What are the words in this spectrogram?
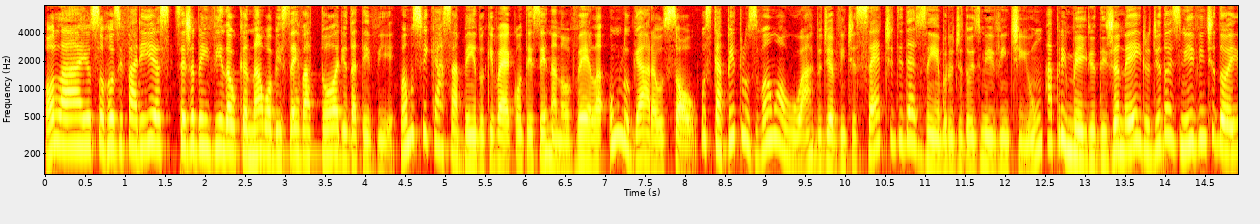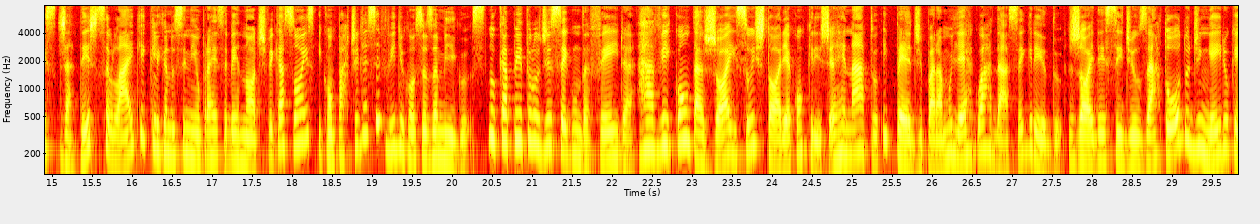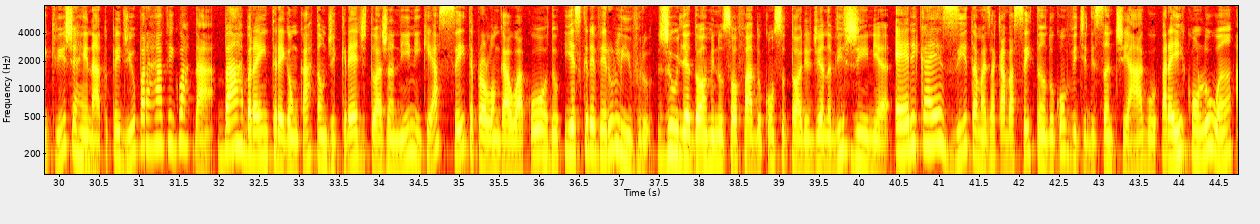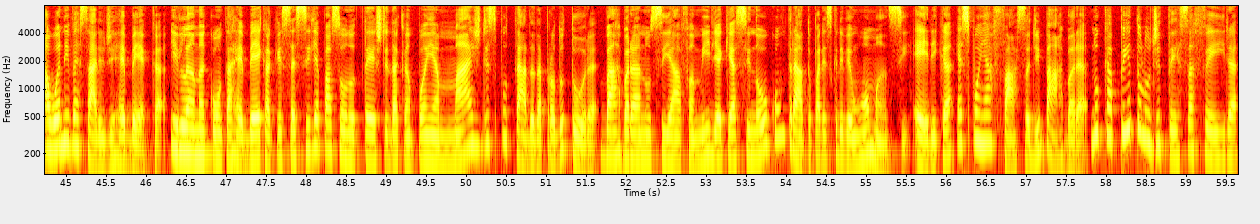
Olá, eu sou Rose Farias. Seja bem-vinda ao canal Observatório da TV. Vamos ficar sabendo o que vai acontecer na novela Um Lugar ao Sol. Os capítulos vão ao ar do dia 27 de dezembro de 2021 a 1 de janeiro de 2022. Já deixa seu like, clica no sininho para receber notificações e compartilha esse vídeo com seus amigos. No capítulo de segunda-feira, Ravi conta a Joy sua história com Christian Renato e pede para a mulher guardar segredo. Joy decide usar todo o dinheiro que Christian Renato pediu para Ravi guardar. Bárbara entrega um cartão de crédito a Janine, que aceita prolongar o acordo e escrever o livro. Júlia dorme no sofá do consultório de Ana Virgínia. Érica hesita, mas acaba aceitando o convite de Santiago para ir com Luan ao aniversário de Rebeca. Ilana conta a Rebeca que Cecília passou no teste da campanha mais disputada da produtora. Bárbara anuncia à família que assinou o contrato para escrever um romance. Érica expõe a farsa de Bárbara. No capítulo de terça-feira,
